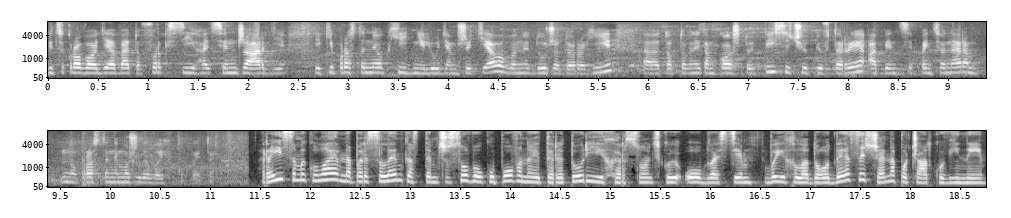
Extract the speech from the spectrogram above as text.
від цукрового діабету, Форксіга, Сінджарді, які просто необхідні людям життєво, вони дуже дорогі, е, тобто вони там коштують тисячу, півтори, а пенсіонерам ну просто неможливо їх купити. Раїса Миколаївна, переселенка з тимчасово окупованої території Херсонської області, виїхала до Одеси ще на початку війни.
